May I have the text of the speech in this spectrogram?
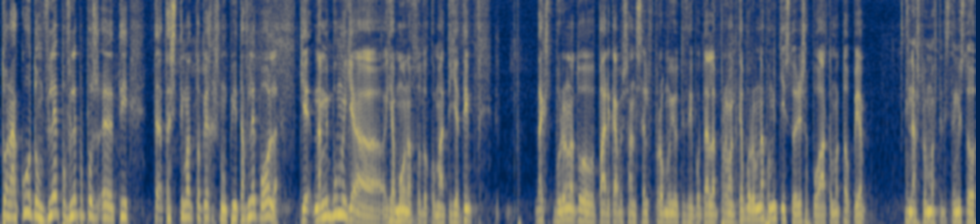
τον ακούω, τον βλέπω, βλέπω πώς, ε, τι, τα, τα συστήματα τα οποία χρησιμοποιεί, τα βλέπω όλα. Και να μην πούμε για, για μόνο αυτό το κομμάτι, γιατί. Εντάξει, μπορεί να το πάρει κάποιος σαν self-promo ή οτιδήποτε, αλλά πραγματικά μπορούμε να πούμε και ιστορίες από άτομα τα οποία είναι, ας πούμε, αυτή τη στιγμή στο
